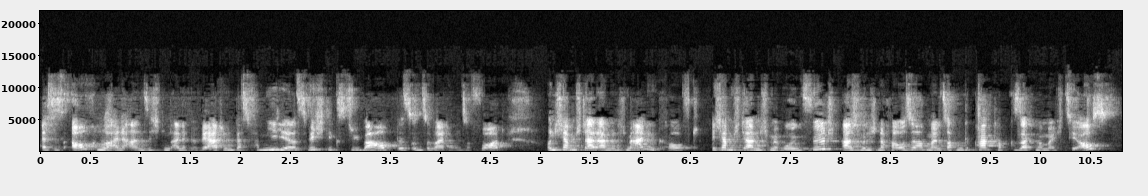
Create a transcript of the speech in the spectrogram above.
es ist auch nur eine Ansicht und eine Bewertung, dass Familie das Wichtigste überhaupt ist und so weiter und so fort. Und ich habe mich da halt einfach nicht mehr eingekauft. Ich habe mich da nicht mehr wohl gefühlt. Also bin ich nach Hause, habe meine Sachen gepackt, habe gesagt, Mama, ich ziehe aus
